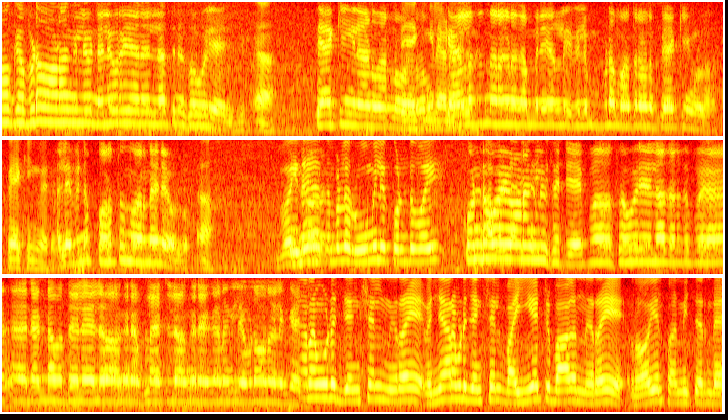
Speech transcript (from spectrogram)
നമുക്ക് എവിടെ വേണമെങ്കിലും ഡെലിവറി ചെയ്യാൻ എല്ലാത്തിനും സൗകര്യമായിരിക്കും. പാക്കിങ്ങിലാണ് പറഞ്ഞത് കേരളത്തിൽ നിന്ന് ഇറങ്ങുന്ന കമ്പനികളിൽ ഇതിലും ഇവിടെ മാത്രമാണ് പാക്കിംഗ് ഉള്ളത്. പാക്കിംഗ് അല്ലെ പിന്നെ പുറത്തുനിന്ന് പറഞ്ഞതേ ഉള്ളൂ. ഇത് നമ്മൾ റൂമിൽ കൊണ്ടുപോയി കൊണ്ടുപോയി വേണമെങ്കിൽ സെറ്റ് ചെയ്യാം. ഇപ്പൊ സൗകര്യം ഇല്ലാത്തടത്ത് ഇപ്പൊ രണ്ടാമത്തെ നിലയിലോ അങ്ങനെ ഫ്ലാറ്റിലോ അങ്ങനെയൊക്കെ ആണെങ്കിൽ എവിടെ കയറ്റാം. വെഞ്ഞാറമൂട് ജംഗ്ഷൻ നിറയെ വെഞ്ഞാറമൂട് ജംഗ്ഷൻ വയ്യേറ്റ് ഭാഗം നിറയെ റോയൽ ഫർണിച്ചറിന്റെ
